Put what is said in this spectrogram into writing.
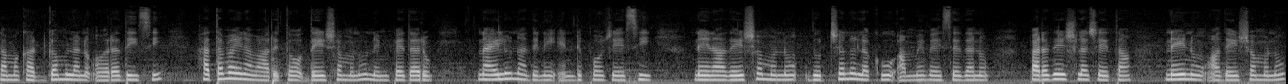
తమ ఖడ్గములను ఒరదీసి హతమైన వారితో దేశమును నింపెదరు. నైలు నదిని ఎండిపోజేసి నేను ఆ దేశమును దుర్జనులకు అమ్మివేసేదను. పరదేశుల చేత నేను ఆ దేశమును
